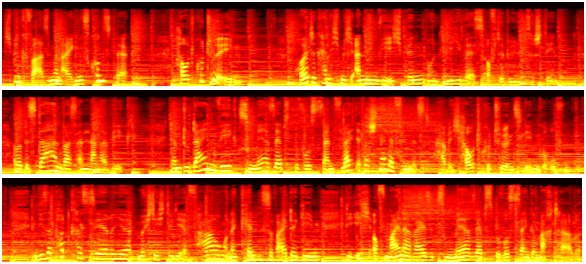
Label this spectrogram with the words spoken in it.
Ich bin quasi mein eigenes Kunstwerk. Haut Couture eben. Heute kann ich mich annehmen, wie ich bin und liebe es, auf der Bühne zu stehen. Aber bis dahin war es ein langer Weg. Damit du deinen Weg zu mehr Selbstbewusstsein vielleicht etwas schneller findest, habe ich Hautkultur ins Leben gerufen. In dieser Podcast-Serie möchte ich dir die Erfahrungen und Erkenntnisse weitergeben, die ich auf meiner Reise zu mehr Selbstbewusstsein gemacht habe.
